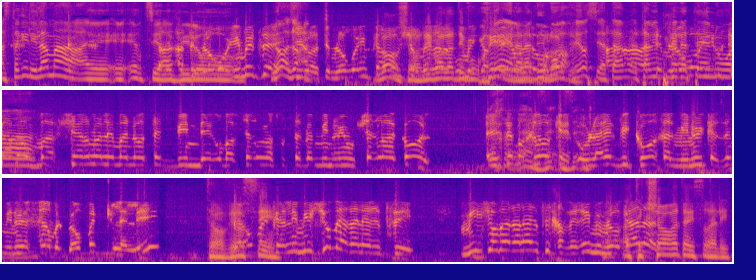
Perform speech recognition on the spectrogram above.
אז תגיד לי, למה אה, אה, הרצי אה, הלוי אתם לא... לא רואים את זה? לא, אז- כאילו, אתם לא רואים כמה לא, הוא שומר על הדיווחים. כן, על אותו? הדיווח, לא, יוסי, אתה אה, אתה אתם לא רואים מבחינתנו... כמה הוא מאפשר לו למנות את בינדר, הוא מאפשר לו לעשות צווי מינוי, הוא מאפשר לו הכל. איזה מחלוקת, זה- אולי אין ויכוח על מינוי כזה, מינוי אחר, אבל באופן כללי, טוב, יוסי. באופן כללי, מי שומר על הרצי? מי שומר על הרצי, חברים, אם לא גלנט? התקשורת הישראלית.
